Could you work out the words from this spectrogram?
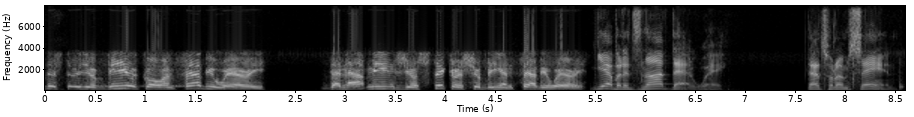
register your vehicle in February, then that means your sticker should be in February. Yeah, but it's not that way. That's what I'm saying. Uh,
